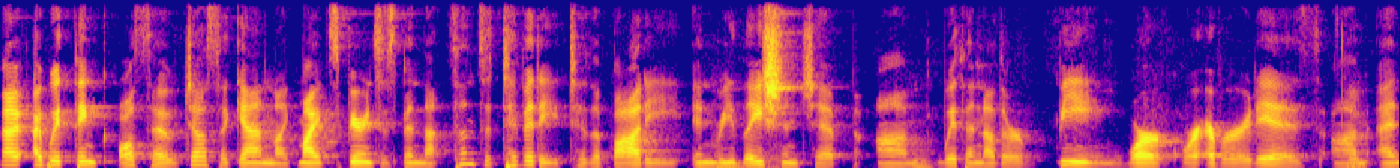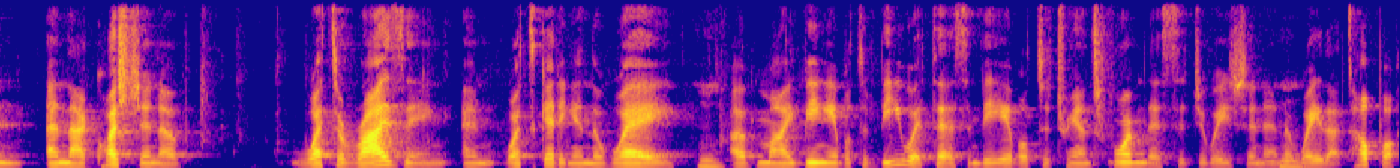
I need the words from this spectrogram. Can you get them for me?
I, I would think also, just again, like my experience has been that sensitivity to the body in relationship um, with another being, work, wherever it is, um, and and that question of what's arising and what's getting in the way hmm. of my being able to be with this and be able to transform this situation in a hmm. way that's helpful.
